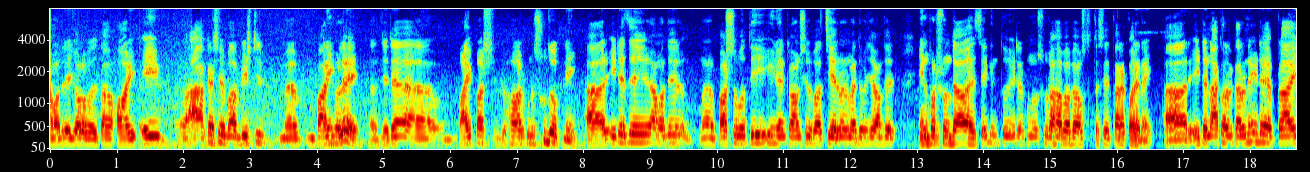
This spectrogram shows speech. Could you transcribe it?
আমাদের এই জলবায়ুটা হয়। এই আকাশে বা বৃষ্টির পানি হলে যেটা বাইপাস হওয়ার কোনো সুযোগ নেই। আর এটা যে আমাদের পার্শ্ববর্তী ইউনিয়ন কাউন্সিল বা চেয়ারম্যানের মাধ্যমে যে আমাদের ইনফরমেশন দেওয়া হয়েছে, কিন্তু এটার কোনো সুরাহা বা ব্যবস্থা তারা করে নাই। আর এটা না করার কারণে এটা প্রায়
